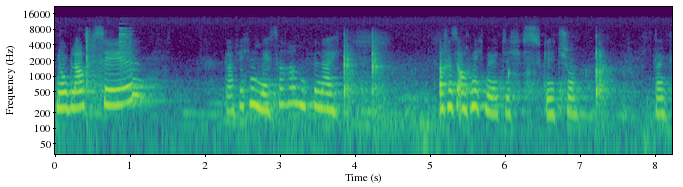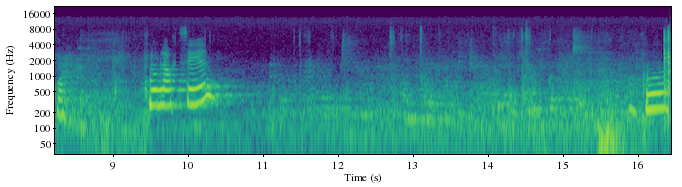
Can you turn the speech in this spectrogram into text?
Knoblauchzehe. Darf ich ein Messer haben vielleicht? Ach, ist auch nicht nötig. Es geht schon. Danke. Knoblauchzehe. Gut.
